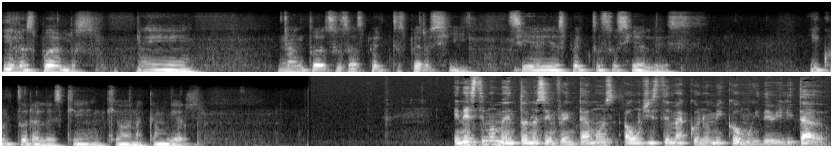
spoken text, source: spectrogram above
y los pueblos. Eh, no en todos sus aspectos, pero sí, sí hay aspectos sociales y culturales que, que van a cambiar. En este momento nos enfrentamos a un sistema económico muy debilitado.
